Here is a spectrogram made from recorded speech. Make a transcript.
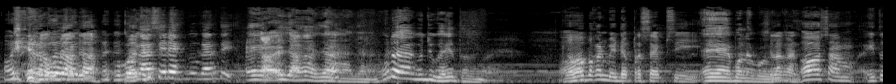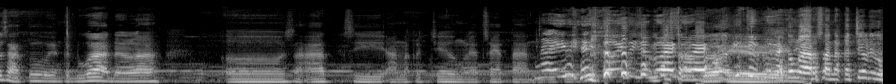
Oh, iya. udah udah. Gue ganti deh gue ganti Eh jangan, jangan, jangan. Udah, gue juga itu sebenarnya. Gak apa-apa kan beda persepsi. Eh, boleh, boleh. Silakan. Oh sam itu satu yang kedua adalah eh, saat si anak kecil ngeliat setan Nah ini itu itu juga gue gue. Wah, iya, itu gue itu nggak harus anak kecil juga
